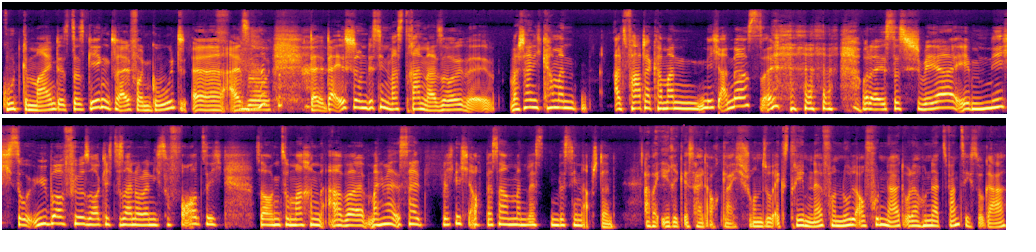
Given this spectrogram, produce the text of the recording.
gut gemeint ist das Gegenteil von gut. Äh, also da, da ist schon ein bisschen was dran. Also äh, wahrscheinlich kann man als Vater kann man nicht anders? oder ist es schwer, eben nicht so überfürsorglich zu sein oder nicht sofort sich Sorgen zu machen? Aber manchmal ist halt wirklich auch besser, man lässt ein bisschen Abstand. Aber Erik ist halt auch gleich schon so extrem, ne? Von 0 auf 100 oder 120 sogar.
